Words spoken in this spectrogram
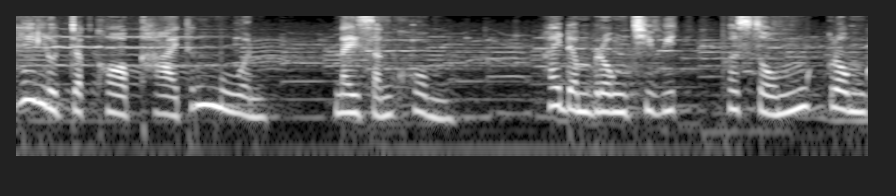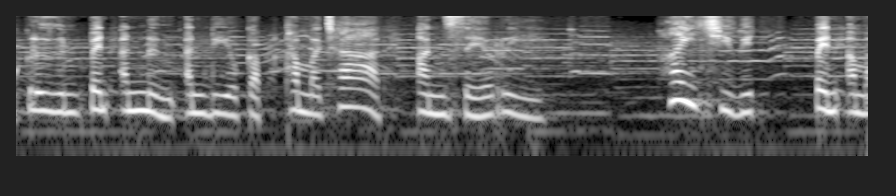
ให้หลุดจากขอบข่ายทั้งมวลในสังคม ให้ดำรงชีวิต ผสมกลมกลืนเป็นอันหนึ่งอันเดียวกับธรรมชาติอันเสรี ให้ชีวิตเป็นอม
